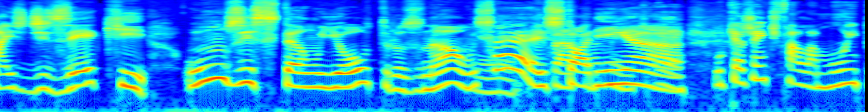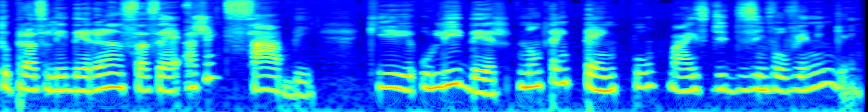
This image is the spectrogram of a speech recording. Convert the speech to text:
mas dizer que uns estão e outros não, isso é, é historinha. É. O que a gente fala muito para as lideranças é: a gente sabe que o líder não tem tempo mais de desenvolver ninguém.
